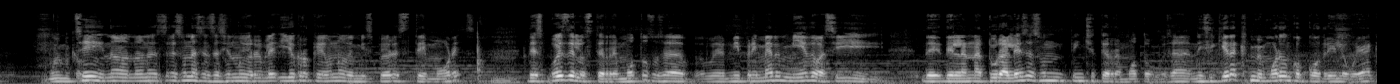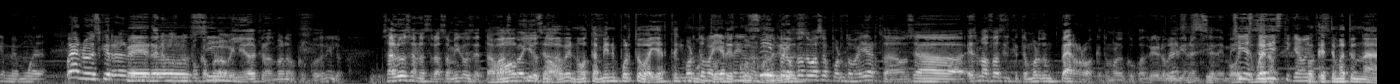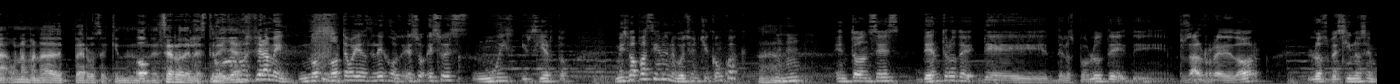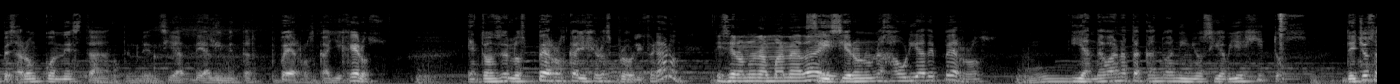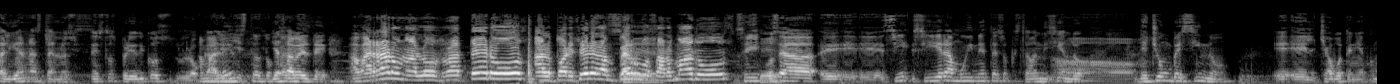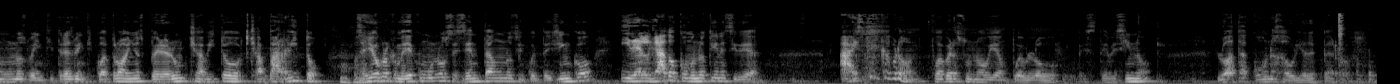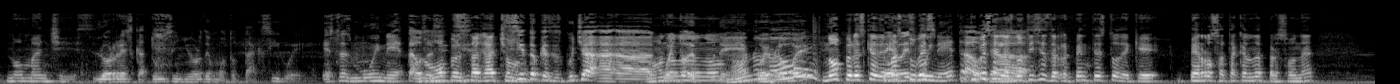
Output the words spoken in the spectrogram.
muy muy cabrón. Sí, no, no, es, es una sensación muy horrible y yo creo que uno de mis peores temores, Mm. después de los terremotos, o sea, eh, mi primer miedo así de, de la naturaleza es un pinche terremoto, o sea, ni siquiera que me muera un cocodrilo, güey, ya que me muera. Bueno, es que realmente Pero tenemos muy poca sí. probabilidad que nos muerda un cocodrilo. Saludos a nuestros amigos de Tabasco, No, ellos no. sabe, no. También en Puerto Vallarta hay un Puerto montón Vallarta de montón. Sí, pero cocodrilos. ¿cuándo vas a Puerto Vallarta? O sea, es más fácil que te muerda un perro a que te muerda un cocodrilo Pues, viviendo en sí. CDMX. Sí, bueno, estadísticamente o que te mate una, una manada de perros aquí en, Oh. el Cerro de la No, Estrella. no, espérame, no, no te vayas lejos. Eso, eso es muy cierto. Mis papás tienen negocio en Chiconcuac. Ajá. Ujú. Entonces, dentro de, de- de los pueblos de, de, pues, alrededor, los vecinos empezaron con esta tendencia de alimentar perros callejeros. Entonces los perros callejeros proliferaron. Hicieron una manada Se y hicieron una jauría de perros y andaban atacando a niños y a viejitos. De hecho salían hasta en los, estos periódicos locales, ya sabes, de agarraron a los rateros, al parecer eran Sí. perros armados. Sí. O sea, eh, eh, eh, sí, sí era muy neta eso que estaban diciendo. De hecho, un vecino, eh, el chavo tenía como unos 23, 24 años, pero era un chavito chaparrito. O sea, yo creo que medía como unos 60, unos 55 y delgado como no tienes idea. A este cabrón fue a ver a su novia a un pueblo este vecino, lo atacó una jauría de perros. No manches. Lo rescató un señor de mototaxi, güey. Esto es muy neta. O sea, No, sí- pero sí- está gacho. sí siento que se escucha a, a No, no, cuento no, de, no, no. de No, no, pueblo, no. güey. No, pero es que además Pero tú es ves, muy neta, tú o ves en las noticias de repente esto de que perros atacan a una persona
